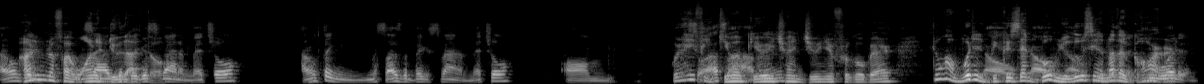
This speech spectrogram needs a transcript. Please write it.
I don't. I don't even know if I want to do the that biggest though. fan of Mitchell. I don't think Masai's the biggest fan of Mitchell. Um, Would I so even give up Gary happening. Trent Jr. for Gobert? No, I wouldn't because then no, boom, you're no, losing another wouldn't, guard. He wouldn't.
